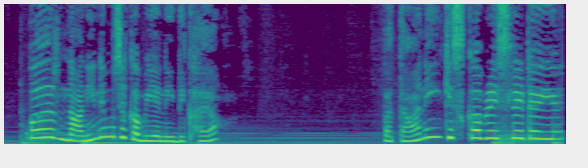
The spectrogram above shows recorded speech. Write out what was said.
पर नानी ने मुझे कभी ये नहीं दिखाया। पता नहीं किसका ब्रेसलेट है ये।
